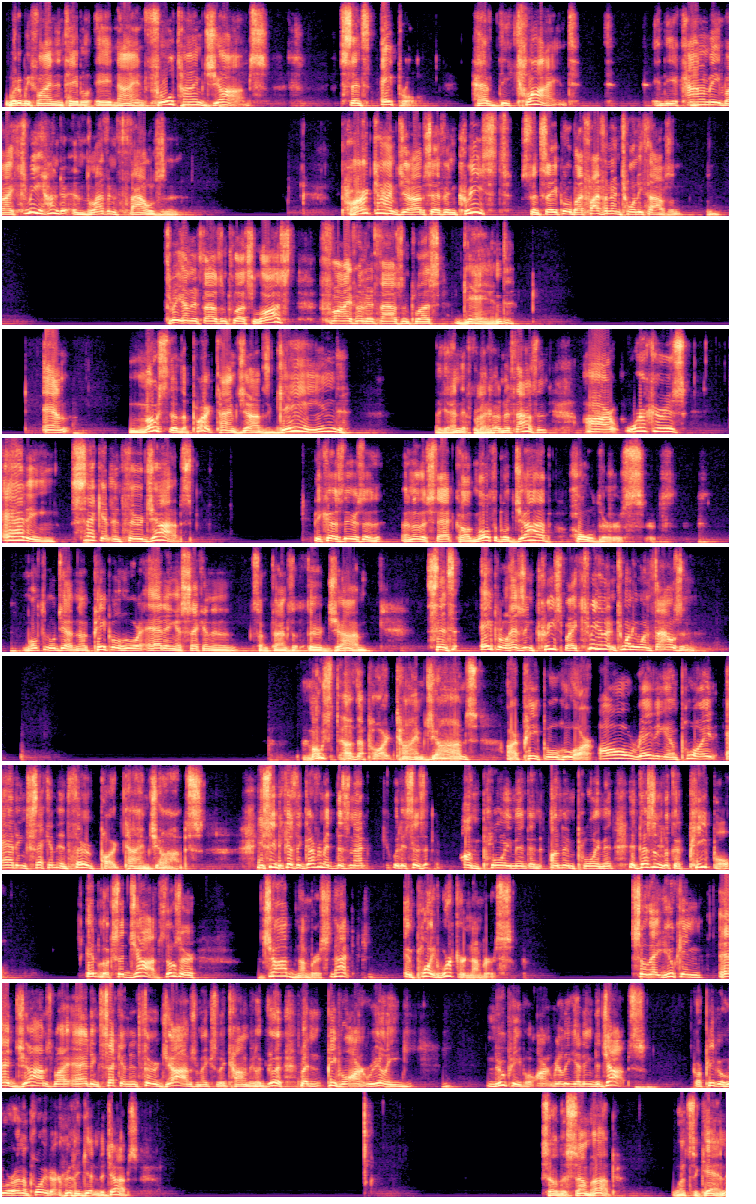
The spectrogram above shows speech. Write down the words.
What do we find in Table A9? Full time jobs since April have declined in the economy by 311,000. Part time jobs have increased since April by 520,000. 300,000 plus lost, 500,000 plus gained. And most of the part time jobs gained, again, the mm-hmm. 500,000, are workers adding second and third jobs. Because there's a, another stat called multiple job holders. Multiple job. Now, people who are adding a second and sometimes a third job since April has increased by 321,000. Most of the part time jobs are people who are already employed adding second and third part time jobs. You see, because the government does not, what it says, employment and unemployment, it doesn't look at people, it looks at jobs. Those are job numbers, not employed worker numbers. So that you can add jobs by adding second and third jobs makes the economy look good. But people aren't really new people aren't really getting the jobs, or people who are unemployed aren't really getting the jobs. So, to sum up, once again,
